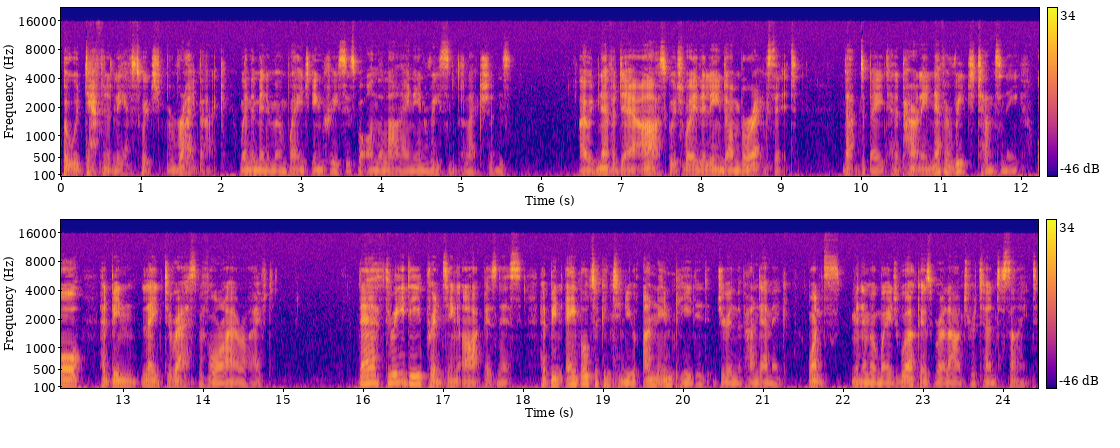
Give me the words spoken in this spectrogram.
but would definitely have switched right back when the minimum wage increases were on the line in recent elections. I would never dare ask which way they leaned on Brexit, that debate had apparently never reached Tantony, or had been laid to rest before I arrived. Their 3D printing art business had been able to continue unimpeded during the pandemic, once minimum wage workers were allowed to return to site.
